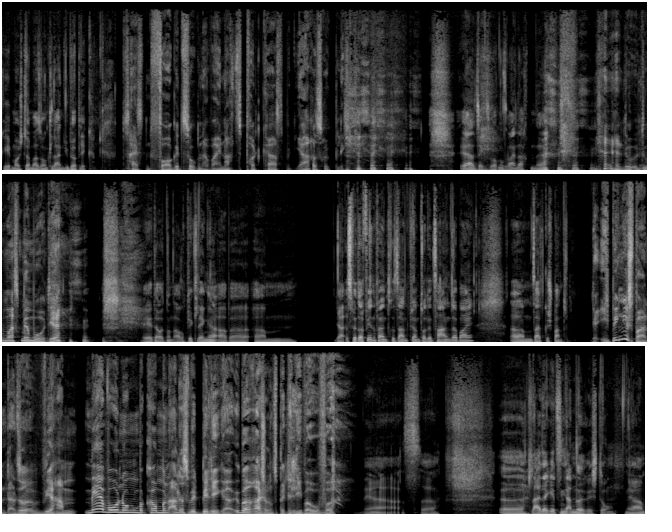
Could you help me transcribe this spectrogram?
geben euch da mal so einen kleinen Überblick. Das heißt, ein vorgezogener Weihnachtspodcast mit Jahresrückblick. ja, sechs Wochen ist Weihnachten, ne? du, du machst mir Mut, ja? nee, dauert noch einen Augenblick länger, aber ähm, ja, es wird auf jeden Fall interessant. Wir haben tolle Zahlen dabei. Ähm, seid gespannt. Ich bin gespannt. Also wir haben mehr Wohnungen bekommen und alles wird billiger. Überrasch uns bitte, lieber Uwe. Ja, es, äh, äh, leider geht es in die andere Richtung. Ja,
